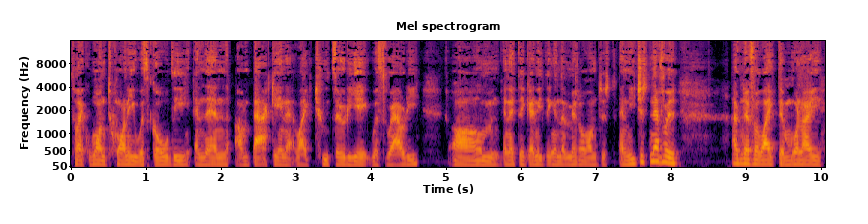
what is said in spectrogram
to like 120 with Goldie, and then I'm back in at like 238 with Rowdy. Um, and I think anything in the middle, I'm just and he just never I've never liked him when I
